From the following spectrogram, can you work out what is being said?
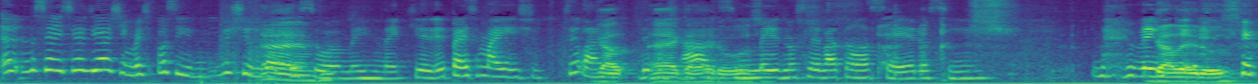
Eu não sei se é de agir, mas tipo assim, no estilo da É, pessoa mesmo, né? Que ele parece mais, sei lá, Gal- é, assim, meio não se levar tão a sério, assim. Bem Galeroso.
